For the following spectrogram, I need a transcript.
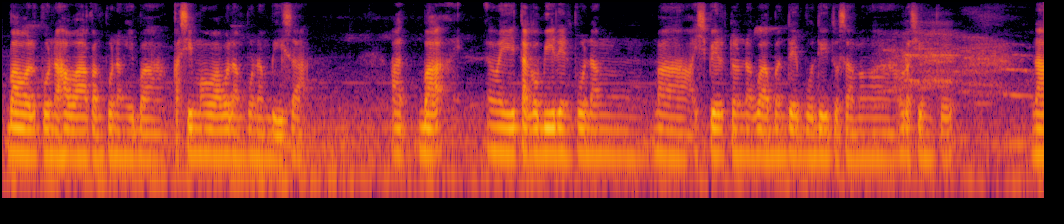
bawal po na hawakan po ng iba kasi mawawalan po ng bisa at ba may tagubilin po ng mga espiritu na nagbabantay po dito sa mga orasyon po na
